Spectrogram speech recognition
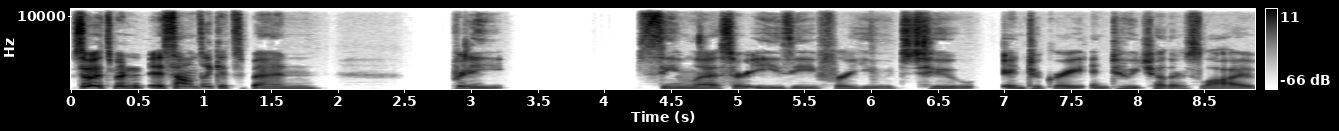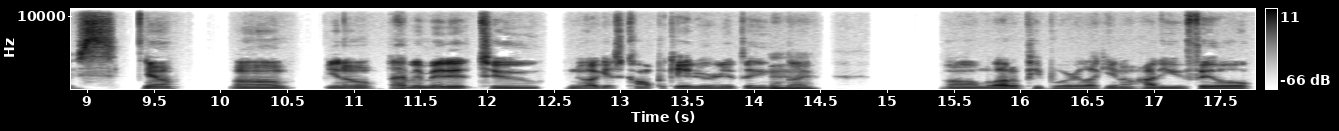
so it's been it sounds like it's been pretty seamless or easy for you to integrate into each other's lives. Yeah. Um. You know, I haven't made it too. You know, I guess complicated or anything. Mhm. Like, um, a lot of people are like, you know, how do you feel?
